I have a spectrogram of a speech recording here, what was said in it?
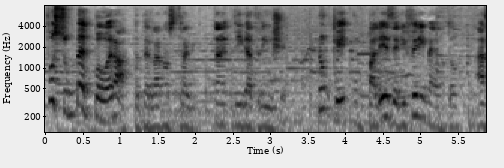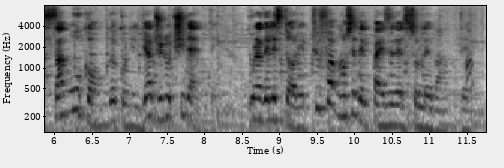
fosse un bel power up per la nostra navigatrice, nonché un palese riferimento a San Wukong con il viaggio in Occidente, una delle storie più famose del paese del sollevante.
